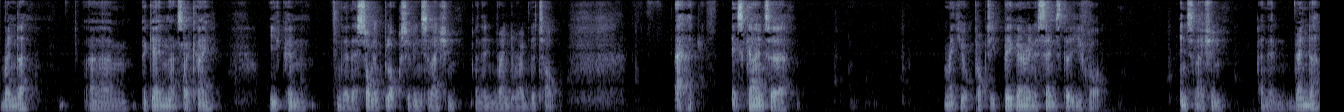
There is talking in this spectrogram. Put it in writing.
render. Um, again, that's okay. You can, they're, they're solid blocks of insulation and then render over the top. It's going to make your property bigger in a sense that you've got insulation and then render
